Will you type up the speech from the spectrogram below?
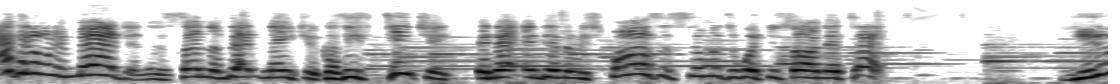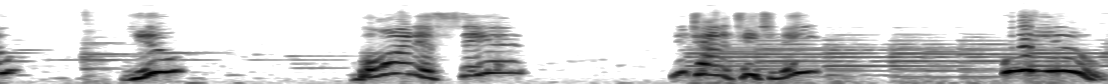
I can only imagine son of that nature because he's teaching, and that and then the response is similar to what you saw in that text. You, you, born in sin, you trying to teach me? Who are you?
